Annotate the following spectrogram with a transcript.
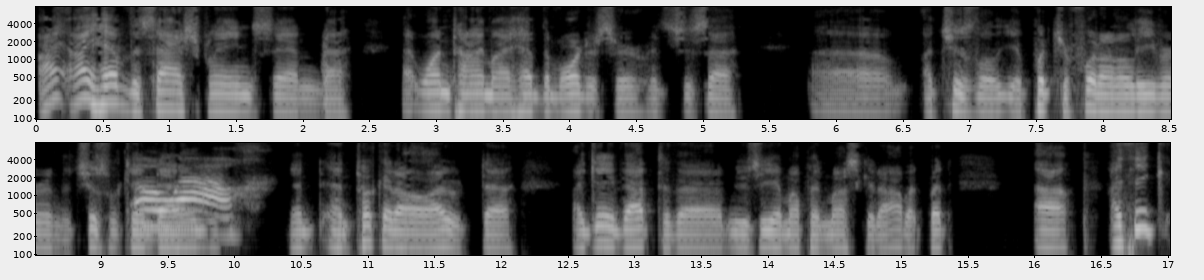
I, I have the sash planes, and uh, at one time I had the mortiser. It's just a uh, a chisel. You put your foot on a lever, and the chisel came oh, down wow. and and took it all out. Uh, I gave that to the museum up in Musquodoboit. But uh, I think,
